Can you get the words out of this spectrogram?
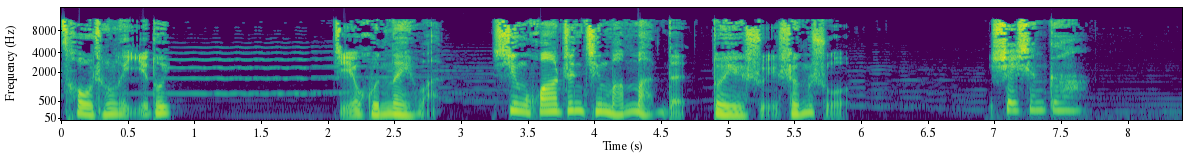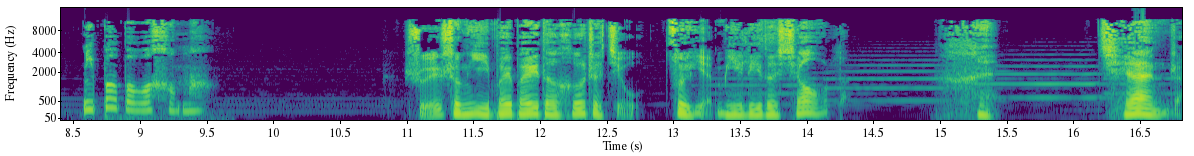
凑成了一对。结婚那晚，杏花真情满满的对水生说：“水生哥，你抱抱我好吗？”水生一杯杯的喝着酒，醉眼迷离的笑了：“嘿，欠着，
